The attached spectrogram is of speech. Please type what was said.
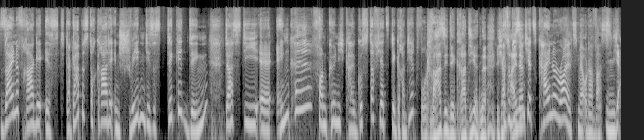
Seine Frage ist, da gab es doch gerade in Schweden dieses dicke Ding, dass die äh, Enkel von König Karl Gustav jetzt degradiert wurden. Quasi degradiert, ne? Ich Also die eine. sind jetzt keine Royals mehr oder was? Ja,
